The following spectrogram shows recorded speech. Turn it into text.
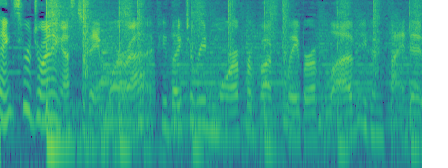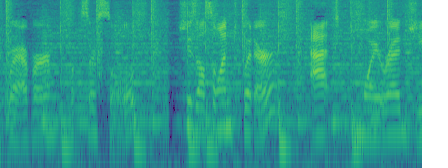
Thanks for joining us today, Moira. If you'd like to read more of her book, Labor of Love, you can find it wherever books are sold. She's also on Twitter at Moira G.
